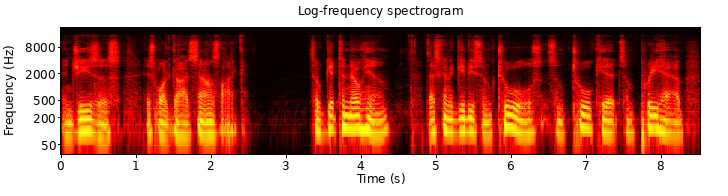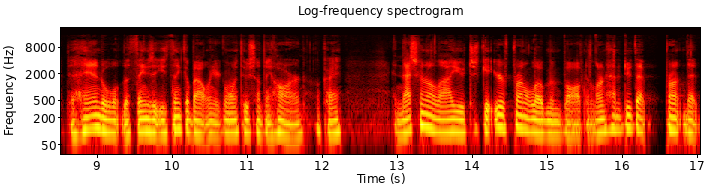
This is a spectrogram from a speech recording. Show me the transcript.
And Jesus is what God sounds like. So get to know him that's going to give you some tools, some toolkit, some prehab to handle the things that you think about when you're going through something hard. Okay. And that's going to allow you to get your frontal lobe involved and learn how to do that front, that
